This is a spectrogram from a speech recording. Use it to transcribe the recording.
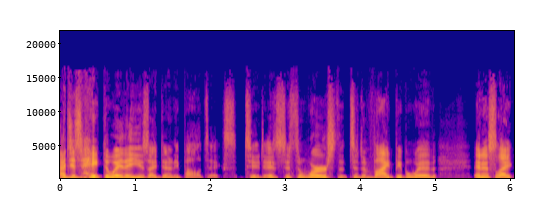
I just hate the way they use identity politics. To it's it's the worst to divide people with, and it's like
